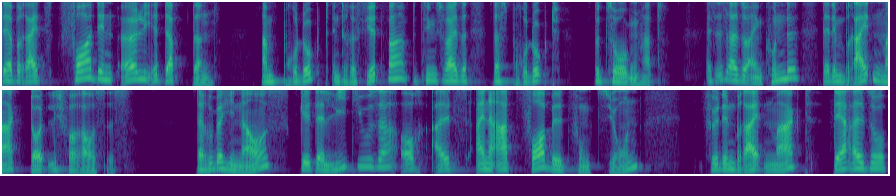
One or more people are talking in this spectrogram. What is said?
der bereits vor den Early Adaptern am Produkt interessiert war, beziehungsweise das Produkt bezogen hat. Es ist also ein Kunde, der dem breiten Markt deutlich voraus ist. Darüber hinaus gilt der Lead-User auch als eine Art Vorbildfunktion für den breiten Markt, der also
